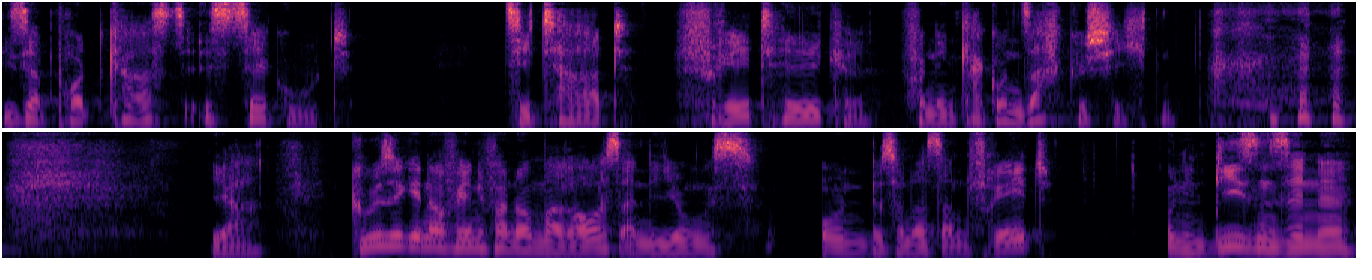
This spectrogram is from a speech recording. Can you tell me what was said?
Dieser Podcast ist sehr gut. Zitat Fred Hilke von den Kack- und Sachgeschichten. ja, Grüße gehen auf jeden Fall nochmal raus an die Jungs und besonders an Fred. Und in diesem Sinne,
